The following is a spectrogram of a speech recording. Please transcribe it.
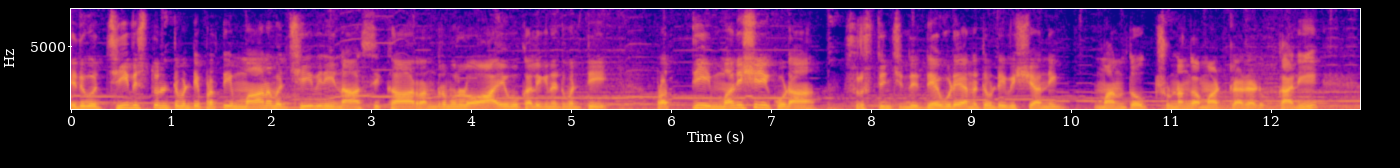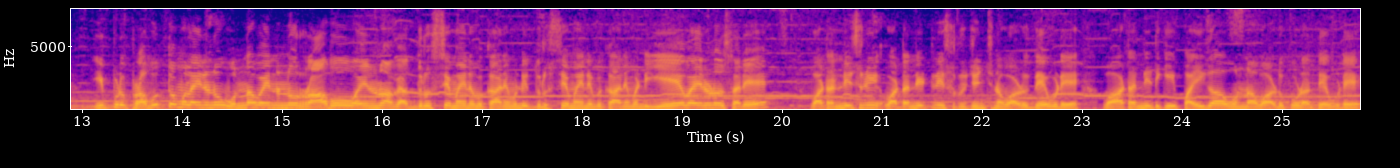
ఇదిగో జీవిస్తున్నటువంటి ప్రతి మానవ జీవిని నాసిక రంధ్రములలో ఆయువు కలిగినటువంటి ప్రతి మనిషిని కూడా సృష్టించింది దేవుడే అన్నటువంటి విషయాన్ని మనతో క్షుణ్ణంగా మాట్లాడాడు. కానీ ఇప్పుడు ప్రభుత్వములైనను ఉన్నవైనను రాబోవైనను అవి అదృశ్యమైనవి కానివ్వండి దృశ్యమైనవి కానివ్వండి ఏవైనను సరే వాటన్నిటిని వాటన్నిటిని సృజించిన వాడు దేవుడే వాటన్నిటికీ పైగా ఉన్నవాడు కూడా దేవుడే.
